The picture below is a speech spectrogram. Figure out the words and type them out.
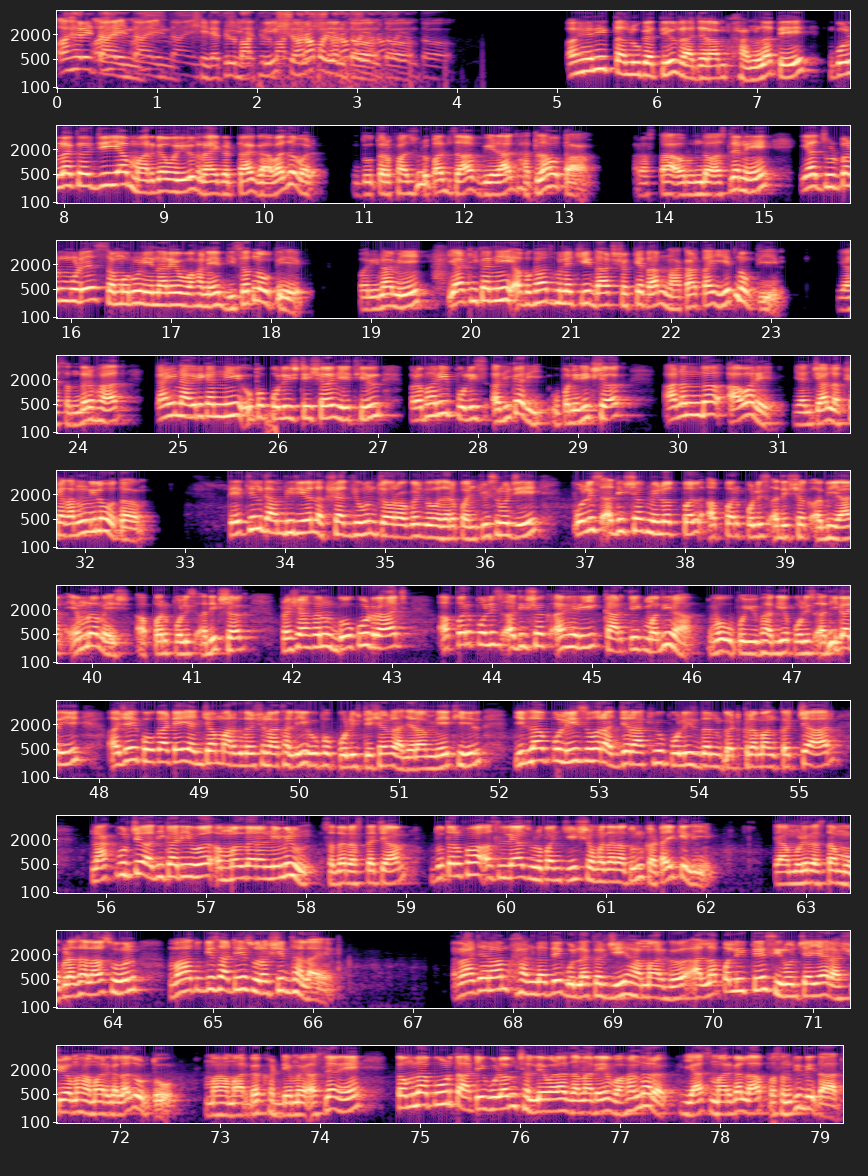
Aheri time खेड्यातील बातमी शहरापर्यंत. अहेरी तालुक्यातील राजाराम खानला ते गोल्लाकरजी या मार्गावरील रायगट्टा गावाजवळ. दुतर्फा झुडपांचा वेढा घातला होता. रस्ता अरुंद असल्याने या झुडपांमुळे समोरून येणारे वाहने दिसत नव्हते. परिणामी या ठिकाणी अपघात होण्याची दाट शक्यता नाकारता येत नव्हती. या संदर्भात काही नागरिकांनी उपपोलीस स्टेशन येथील प्रभारी पोलीस अधिकारी उपनिरीक्षक आनंद आवारे यांच्या लक्षात आणून दिलं होतं. तेथील गांभीर्य लक्षात घेऊन चार ऑगस्ट दोन हजार पंचवीस रोजी पोलीस अधीक्षक निलोत्पल अप्पर पोलीस अधीक्षक अभियान एम रमेश अप्पर पोलीस अधीक्षक प्रशासन गोकुळ राज अप्पर पोलीस अधीक्षक अहेरी कार्तिक मधिरा व उपविभागीय पोलीस अधिकारी अजय कोकाटे यांच्या मार्गदर्शनाखाली उप पोलीस स्टेशन राजाराम येथील जिल्हा पोलीस व राज्य राखीव पोलीस दल गट क्रमांक चार नागपूरचे अधिकारी व अंमलदारांनी मिळून सदर रस्त्याच्या दुतर्फा असलेल्या झुडपांची श्रमदानातून कटाई केली. त्यामुळे रस्ता मोकळा झाला असून वाहतुकीसाठी सुरक्षित झाला आहे राजाराम खानला ते गुल्लाकरजी हा मार्ग आल्लापल्ली ते सिरोंच्या या राष्ट्रीय महामार्गाला जोडतो. महामार्ग खड्डेमय असल्याने कमलापूर ताटीगुडम छल्लेवाडा जाणारे वाहनधारक याच मार्गाला पसंती देतात.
